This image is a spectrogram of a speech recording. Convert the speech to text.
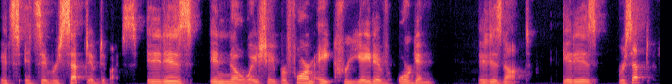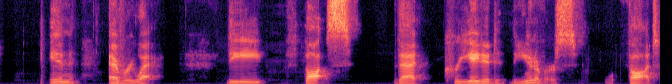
It's it's a receptive device. It is in no way shape or form a creative organ. It is not. It is receptive in every way. The thoughts that created the universe, thought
